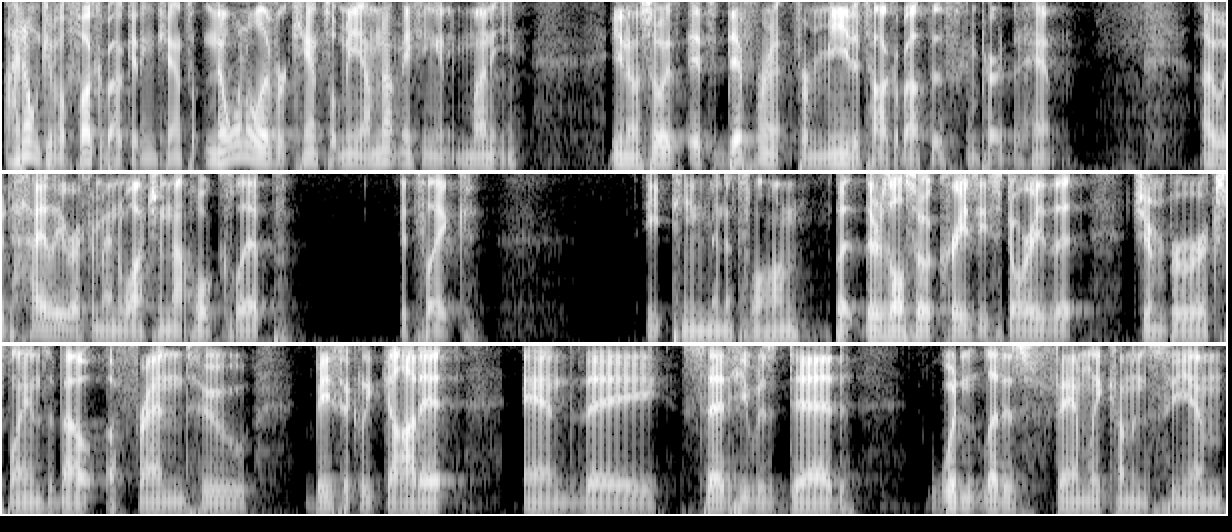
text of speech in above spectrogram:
I don't give a fuck about getting canceled. No one will ever cancel me. I'm not making any money. You know, so it, it's different for me to talk about this compared to him. I would highly recommend watching that whole clip. It's like 18 minutes long, but there's also a crazy story that Jim Breuer explains about a friend who basically got it and they said he was dead, wouldn't let his family come and see him,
